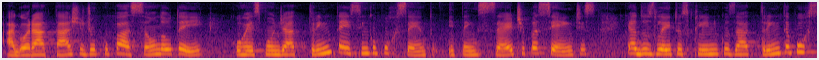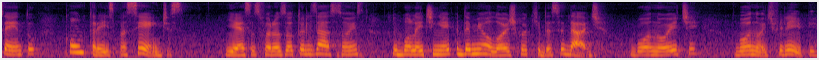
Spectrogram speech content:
Agora, a taxa de ocupação da UTI corresponde a 35% e tem 7 pacientes, e a dos leitos clínicos a 30%, com 3 pacientes. E essas foram as atualizações do boletim epidemiológico aqui da cidade. Boa noite. Boa noite, Felipe.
